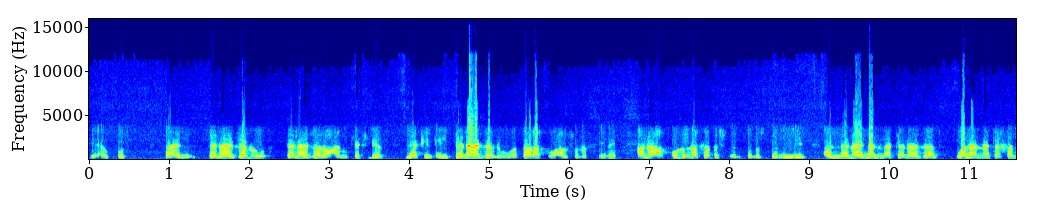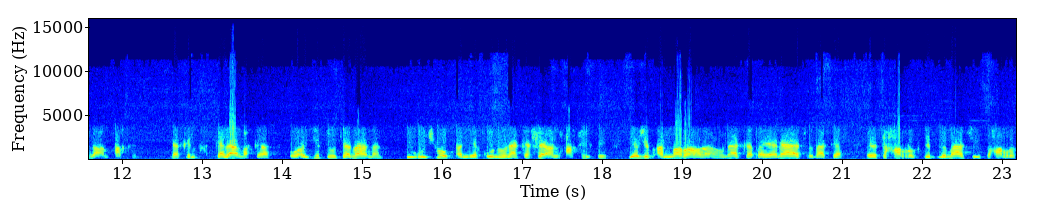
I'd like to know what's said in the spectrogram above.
في القدس. فإن تنازلوا تنازلوا عن كثير. لكن إن تنازلوا وتركوا الفلسطيني أنا أقول لك باسم الفلسطينيين أننا لن نتنازل ولن نتخلى عن حقنا. لكن كلامك أؤيده تماما. بوجوب أن يكون هناك فعل حقيقي. يجب أن نرى هناك بيانات هناك تحرك دبلوماسي تحرك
